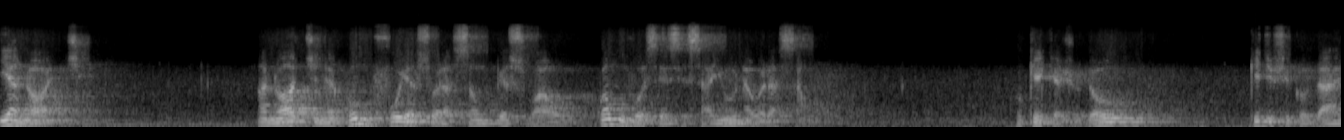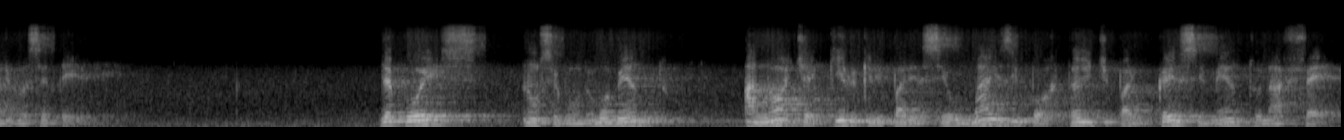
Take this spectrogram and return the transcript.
e anote Anote né, como foi a sua oração pessoal, como você se saiu na oração. O que, que ajudou, que dificuldade você teve. Depois, num segundo momento, anote aquilo que lhe pareceu mais importante para o crescimento na fé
